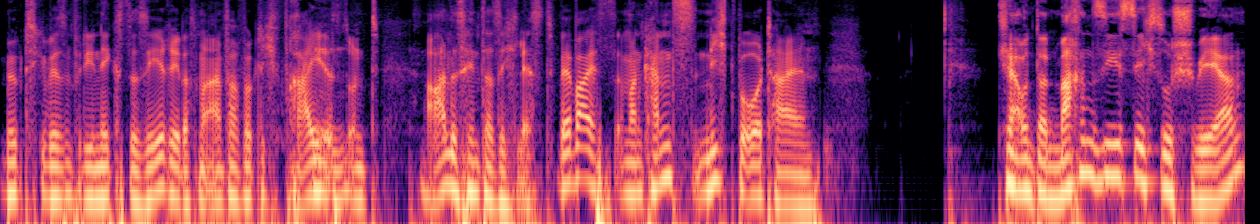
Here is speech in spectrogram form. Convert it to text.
möglich gewesen für die nächste Serie, dass man einfach wirklich frei mhm. ist und alles hinter sich lässt. Wer weiß, man kann es nicht beurteilen. Tja, und dann machen sie es sich so schwer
